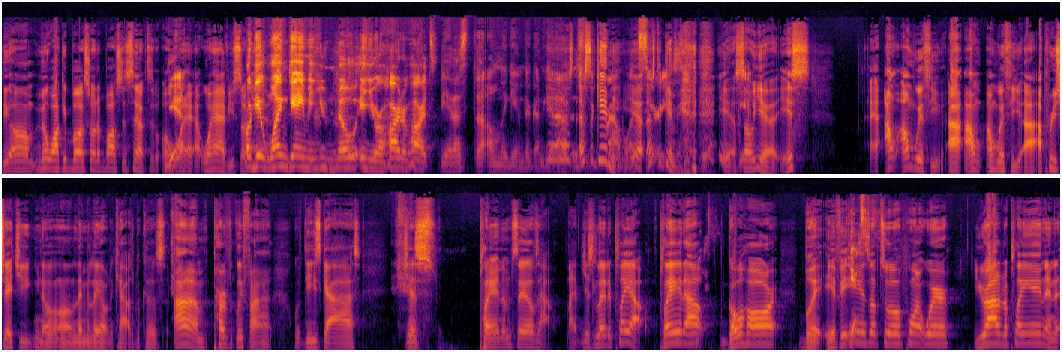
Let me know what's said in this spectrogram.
the um, Milwaukee Bucks or the Boston Celtics or Yeah. what, what have you. So Or yeah. get one game and you know in your heart of hearts, yeah, that's the only game they're going to get Yeah, out that's, of that's the gimme. Yeah, that's the gimme. yeah. So yeah, it's I, I'm with you. I, I'm, I'm with you. I appreciate you. You know, uh, let me lay on the couch because I'm perfectly fine with these guys just playing themselves out. Like, just let it play out. Play it out. Go hard. But if it Yes. ends up to a point where you're out of the play-in and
